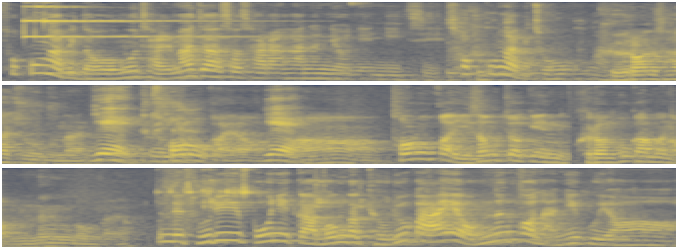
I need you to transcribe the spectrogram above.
속궁합이 너무 잘 맞아서 사랑하는 연인이지. 속궁합이 좋은 궁합. 그런 사주구나. 예, 둘 다. 서로가요. 예. 아, 서로가 이성적인 그런 호감은 없는 건가요? 근데 둘이 보니까 뭔가 교류가 아예 없는 건 아니고요.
